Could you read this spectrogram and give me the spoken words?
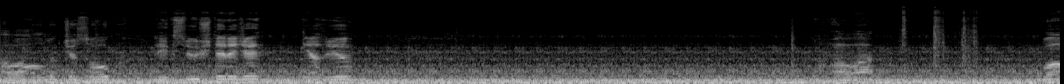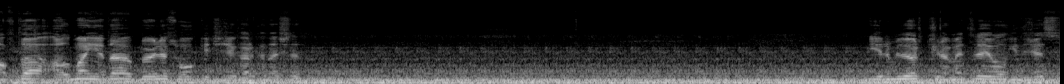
Hava oldukça soğuk. Eksi 3 derece yazıyor. Hava bu hafta Almanya'da böyle soğuk geçecek arkadaşlar. ...24 kilometre yol gideceğiz.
